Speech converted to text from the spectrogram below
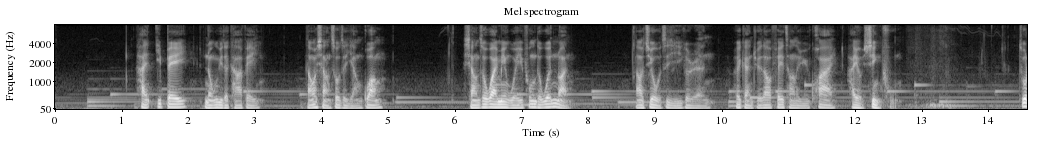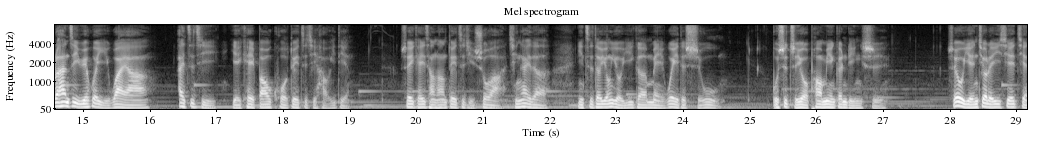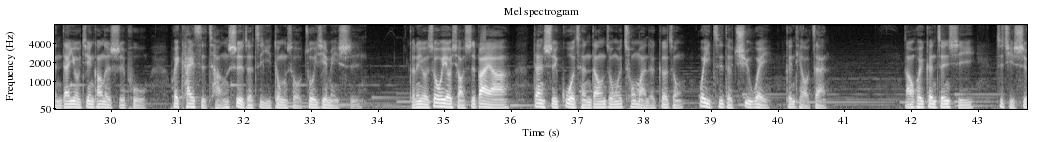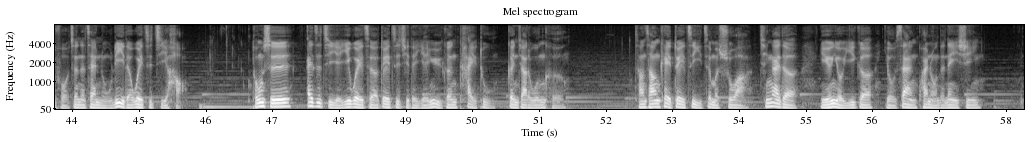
和一杯浓郁的咖啡，然后享受着阳光，享受外面微风的温暖，然后只有我自己一个人。会感觉到非常的愉快，还有幸福。除了和自己约会以外啊，爱自己也可以包括对自己好一点。所以可以常常对自己说啊，亲爱的，你值得拥有一个美味的食物，不是只有泡面跟零食。所以我研究了一些简单又健康的食谱，会开始尝试着自己动手做一些美食。可能有时候会有小失败啊，但是过程当中会充满着各种未知的趣味。跟挑战，然后会更珍惜自己是否真的在努力的为自己好。同时，爱自己也意味着对自己的言语跟态度更加的温和。常常可以对自己这么说啊，亲爱的，你拥有一个友善宽容的内心，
